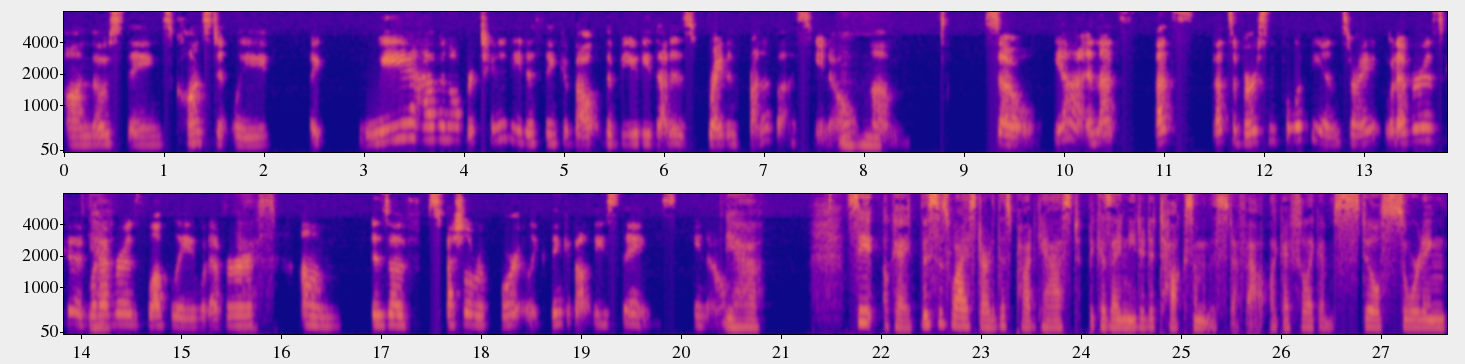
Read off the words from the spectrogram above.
on those things constantly, like we have an opportunity to think about the beauty that is right in front of us, you know? Mm-hmm. Um, so yeah, and that's, that's, that's a verse in Philippians, right? Whatever is good, yeah. whatever is lovely, whatever yes um, is of special report. Like, think about these things, you know? Yeah. See, okay, this is why I started this podcast because I needed to talk some of this stuff out. Like, I feel like I'm still sorting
